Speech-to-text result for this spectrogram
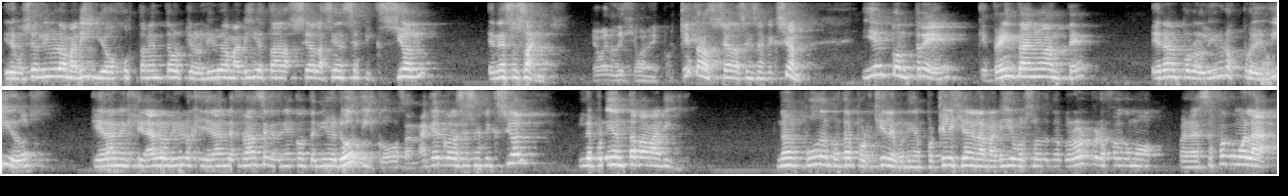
Y le pusieron el libro amarillo justamente porque los libros amarillos estaban asociados a la ciencia ficción en esos años. Y bueno, dije, bueno, ¿y por qué están asociados a la ciencia ficción? Y encontré que 30 años antes eran por los libros prohibidos que eran en general los libros que llegaban de Francia que tenían contenido erótico, o sea, nada que ver con la ciencia ficción, le ponían tapa amarilla. No pude encontrar por qué le ponían, por qué eligieron el amarillo por sobre otro color, pero fue como, bueno, esa fue como la,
